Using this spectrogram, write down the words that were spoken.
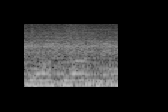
Come on.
